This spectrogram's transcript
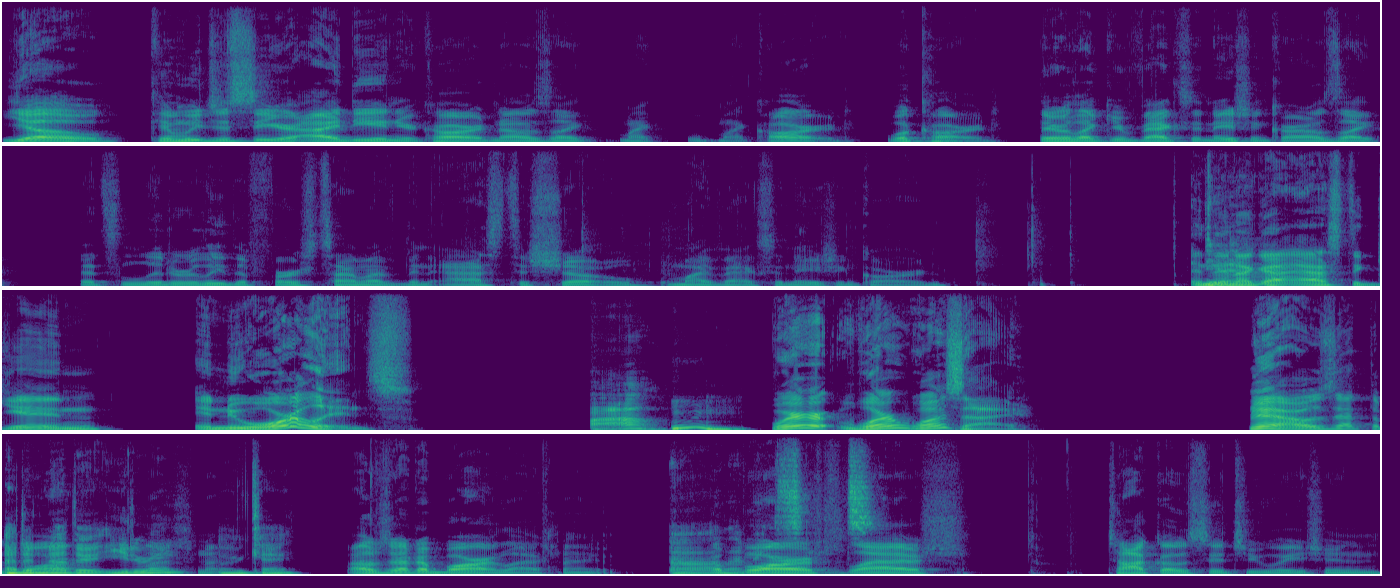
"Yo, can we just see your ID and your card?" And I was like, "My my card? What card?" They were like, "Your vaccination card." I was like, "That's literally the first time I've been asked to show my vaccination card." And then I got asked again in New Orleans. wow. Hmm. Where where was I? Yeah, I was at the At bar another eatery? last night. Okay. I was at a bar last night. Uh, a bar slash taco situation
